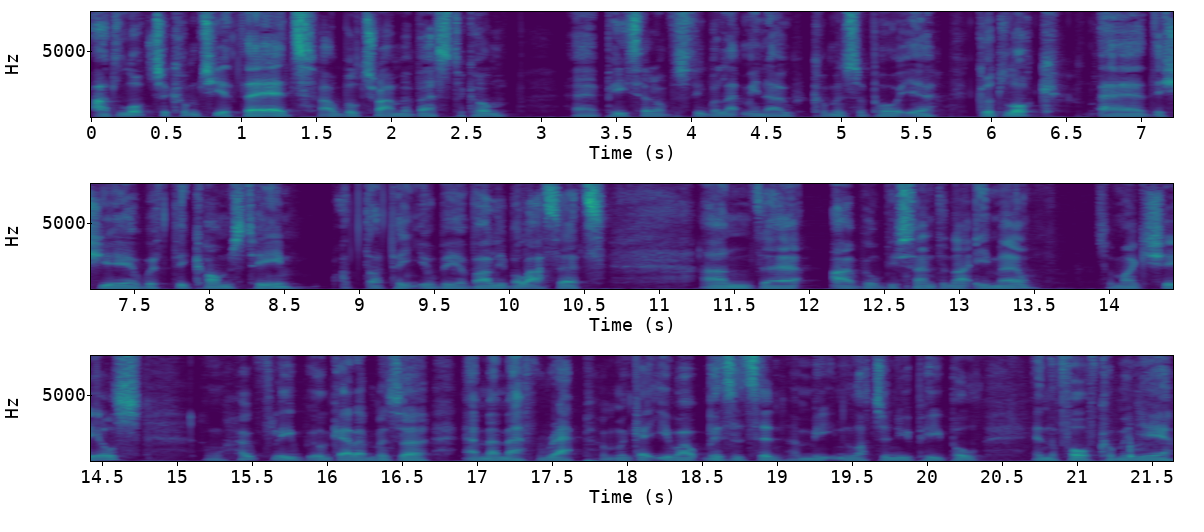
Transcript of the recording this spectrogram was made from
I'd love to come to your third. I will try my best to come. Uh, Peter obviously will let me know. Come and support you. Good luck uh, this year with the comms team. I, I, think you'll be a valuable asset. And uh, I will be sending that email to Mike Shields. And hopefully we'll get him as a MMF rep and we'll get you out visiting and meeting lots of new people in the forthcoming year.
